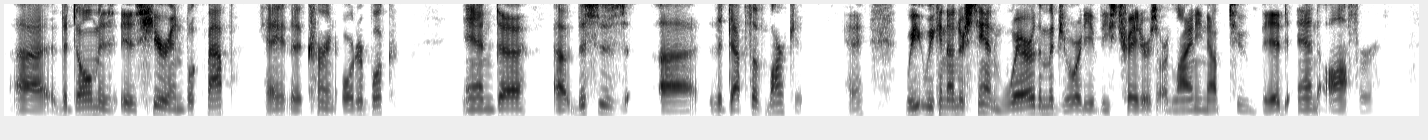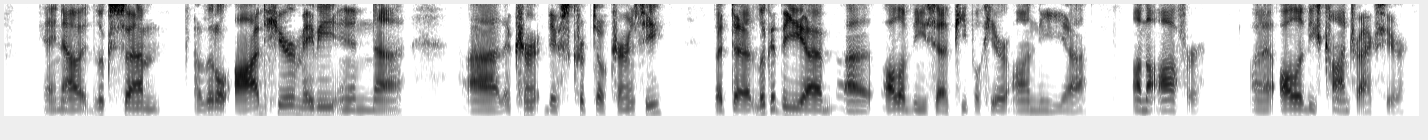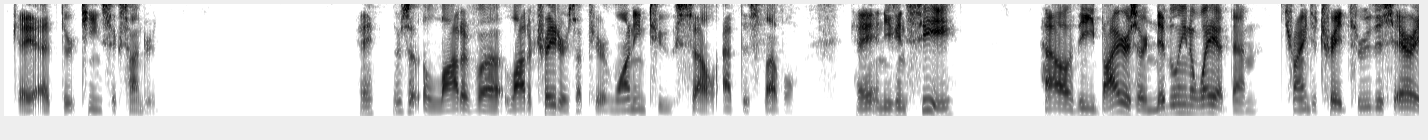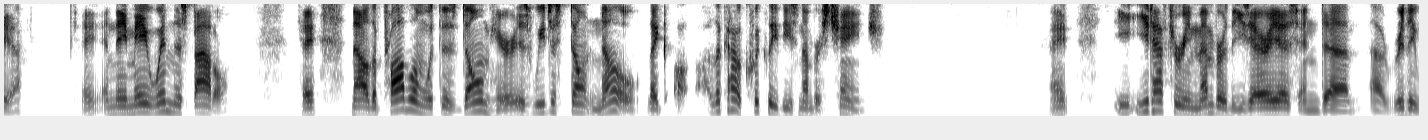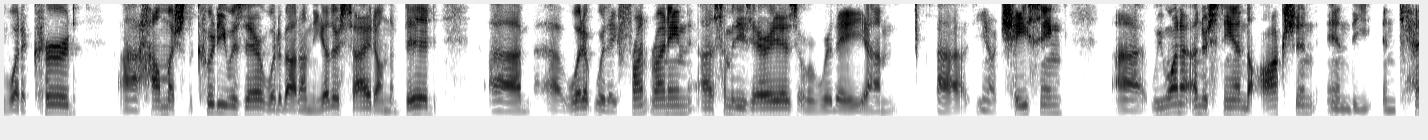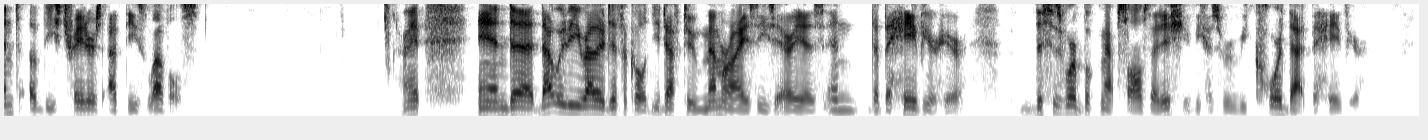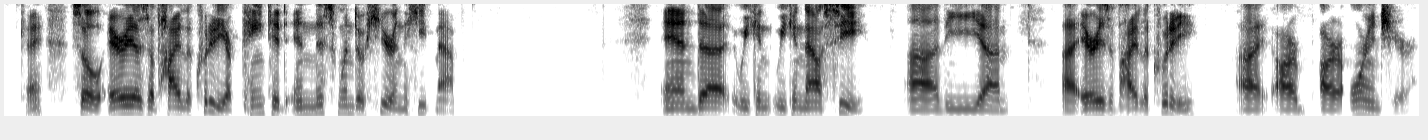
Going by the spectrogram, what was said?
uh, the DOM is is here in Bookmap. Okay, the current order book, and uh, uh, this is uh, the depth of market. Okay, we we can understand where the majority of these traders are lining up to bid and offer. Okay, now it looks um, a little odd here, maybe in uh, uh, the current this cryptocurrency. But uh, look at the uh, uh, all of these uh, people here on the on the offer, all of these contracts here. Okay, at 13,600. Okay, there's a, a lot of a lot of traders up here wanting to sell at this level. Okay, and you can see how the buyers are nibbling away at them, trying to trade through this area. Okay, and they may win this battle. Okay, now the problem with this DOM here is we just don't know. Like, uh, look at how quickly these numbers change. Right? You'd have to remember these areas and uh, uh, really what occurred, uh, how much liquidity was there, what about on the other side on the bid, um, uh, what were they front running uh, some of these areas or were they um, you know chasing? we want to understand the auction and the intent of these traders at these levels right? And uh, that would be rather difficult. You'd have to memorize these areas and the behavior here. this is where Bookmap solves that issue because we record that behavior. Okay, so areas of high liquidity are painted in this window here in the heat map. And uh, we can we can now see uh, the um, uh, areas of high liquidity uh, are, are orange here,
